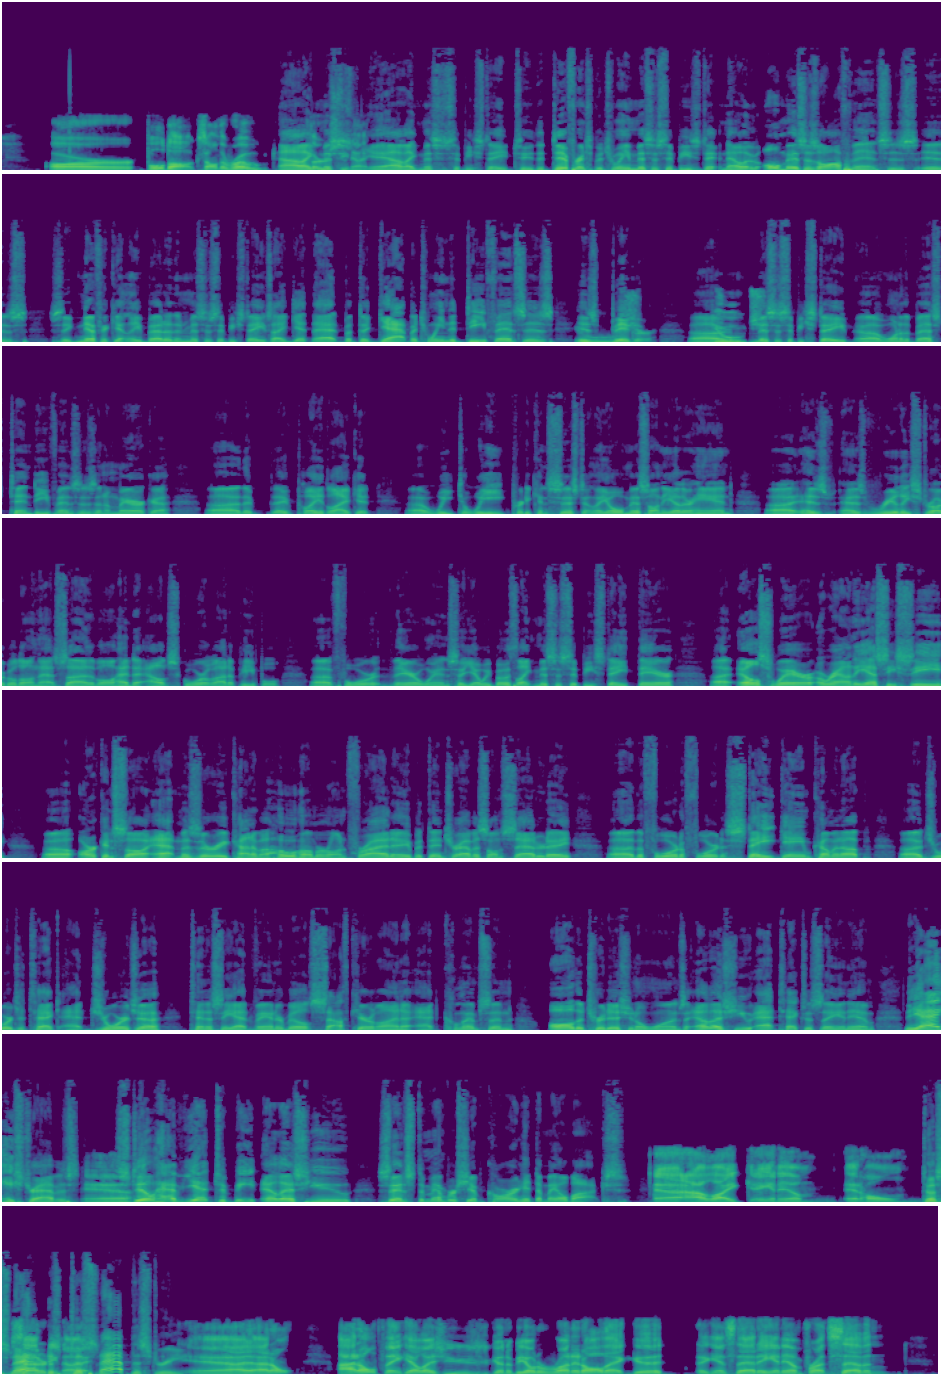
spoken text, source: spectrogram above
are Bulldogs on the road I like Thursday Missis- night. Yeah, I like Mississippi State too. The difference between Mississippi State now, Ole Miss's offense is is significantly better than Mississippi State's. I get that, but the gap between the defenses is bigger. Uh, Huge. Mississippi State, uh, one of the best ten defenses in America. Uh, they they've played like it uh, week to week, pretty consistently. Ole Miss, on the other hand, uh, has has really struggled on that side of the ball. Had to outscore a lot of people uh, for their win. So yeah, we both like Mississippi State there. Uh, elsewhere around the SEC, uh, Arkansas at Missouri, kind of a ho hummer on Friday, but then Travis on Saturday, uh, the Florida Florida State game coming up. Uh, Georgia Tech at Georgia, Tennessee at Vanderbilt, South Carolina at Clemson all the traditional ones. LSU at Texas A&M. The Aggies, Travis, Yeah. still have yet to beat LSU since the membership card hit the mailbox Uh, I like A and M at home. to snap Saturday the, night. to snap the streak. Yeah, I, I don't. I don't think LSU's going to be able to run it all that good against that A and M front seven.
